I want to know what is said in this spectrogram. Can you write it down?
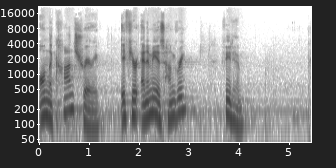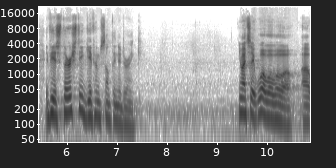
On the contrary, if your enemy is hungry, feed him. If he is thirsty, give him something to drink. You might say, whoa, whoa, whoa, whoa. Uh,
